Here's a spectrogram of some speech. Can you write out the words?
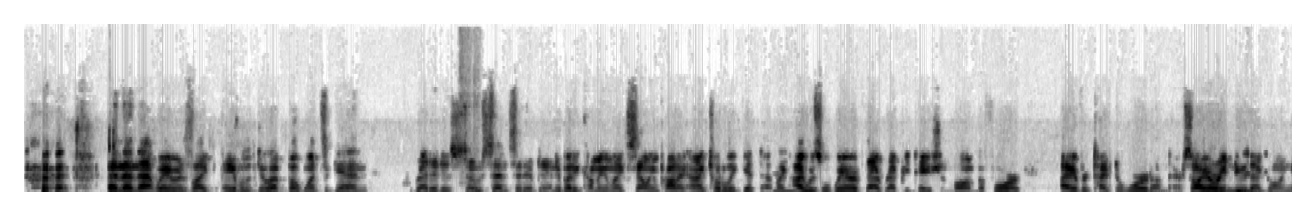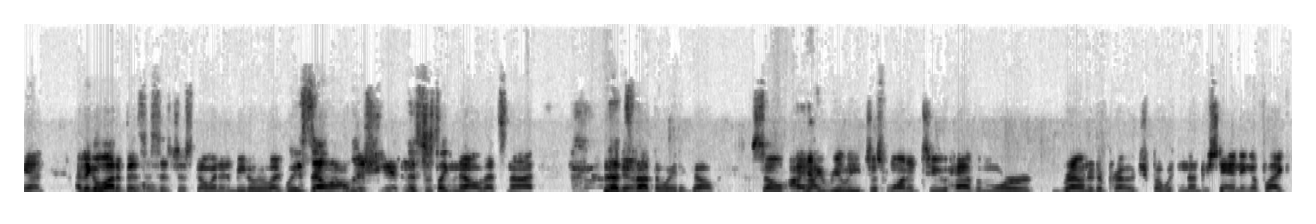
and then that way it was like able to do it. But once again, Reddit is so sensitive to anybody coming and like selling product. And I totally get that. Like Mhm. I was aware of that reputation long before I ever typed a word on there. So I already knew that going in. I think a lot of businesses just go in and immediately like, we sell all this shit. And it's just like, no, that's not that's Yeah. not the way to go. So I, Yeah. I really just wanted to have a more grounded approach, but with an understanding of like,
